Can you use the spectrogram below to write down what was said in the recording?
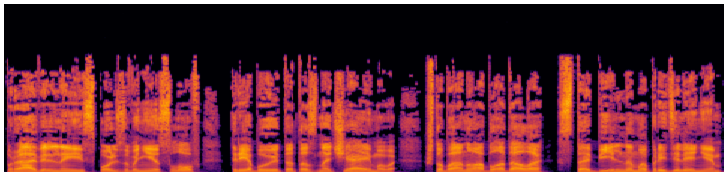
Правильное использование слов требует от означаемого, чтобы оно обладало стабильным определением,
